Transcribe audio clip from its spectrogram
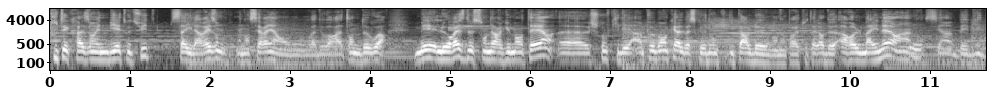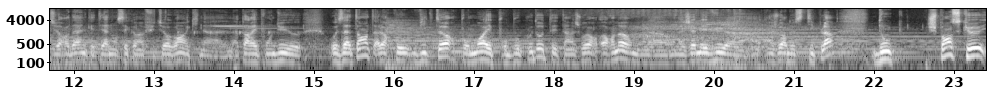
tout écraser en NBA tout de suite, ça, il a raison. On n'en sait rien. On va devoir attendre de voir. Mais le reste de son argumentaire, euh, je trouve qu'il est un peu bancal parce que donc il parle de, on en parlait tout à l'heure de Harold Miner, hein, un ancien baby Jordan qui était annoncé comme un futur grand et qui n'a pas répondu euh, aux attentes, alors que Victor, pour moi et pour beaucoup d'autres, est un joueur hors norme. On n'a jamais vu un, un joueur de ce type-là. Donc je pense qu'il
